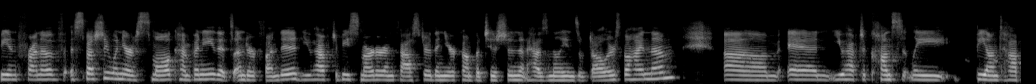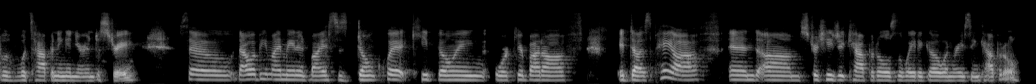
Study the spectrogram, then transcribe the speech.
be in front of, especially when you're a small company that's underfunded, you have to be smarter and faster than your competition that has millions of dollars behind them. Um, and you have to constantly be on top of what's happening in your industry. So that would be my main advice is don't quit, keep going, work your butt off. It does pay off. And um, strategic capital is the way to go when raising capital.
